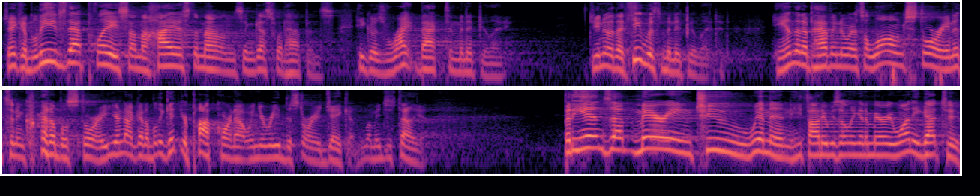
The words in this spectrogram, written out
Jacob leaves that place on the highest of mountains, and guess what happens? He goes right back to manipulating. Do you know that he was manipulated? He ended up having to, it's a long story, and it's an incredible story. You're not going to get your popcorn out when you read the story of Jacob. Let me just tell you. But he ends up marrying two women. He thought he was only going to marry one, he got two.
